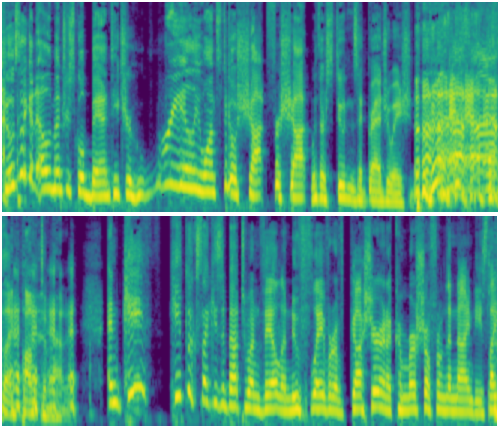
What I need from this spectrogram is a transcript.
She looks like an elementary school band teacher who really wants to go shot for shot with her students at graduation. Just like pumped about it. And Keith, Keith looks like he's about to unveil a new flavor of Gusher in a commercial from the 90s. Like,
